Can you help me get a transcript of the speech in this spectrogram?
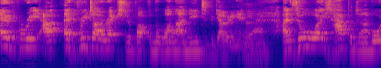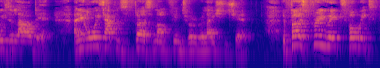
every uh, every direction apart from the one that I need to be going in. And it's always happened, and I've always allowed it. And it always happens the first month into a relationship. The first three weeks, four weeks,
